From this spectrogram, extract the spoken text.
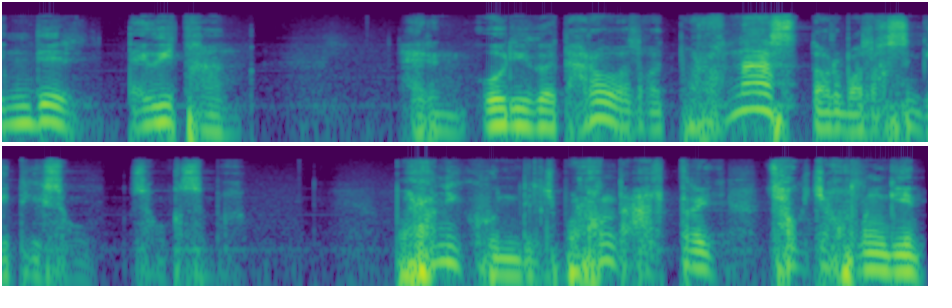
энэ дээр Давид хаан харин өөрийгөө даруй болгоод бурхнаас дор болгосон гэдгийг сонгосон баг. Бурхныг хүндэлж, бурханд алдрыг цог жавхлангийн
